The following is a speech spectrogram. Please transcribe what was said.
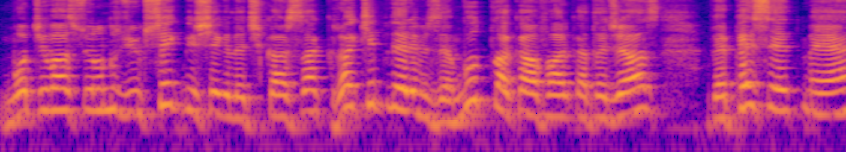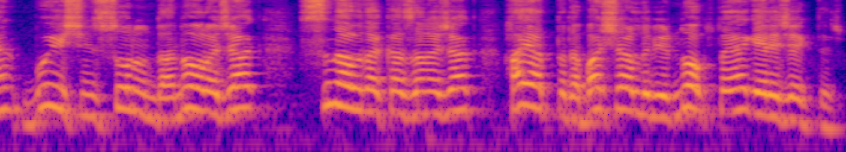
motivasyonumuz yüksek bir şekilde çıkarsak rakiplerimize mutlaka fark atacağız ve pes etmeyen bu işin sonunda ne olacak? Sınavı da kazanacak, hayatta da başarılı bir noktaya gelecektir.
